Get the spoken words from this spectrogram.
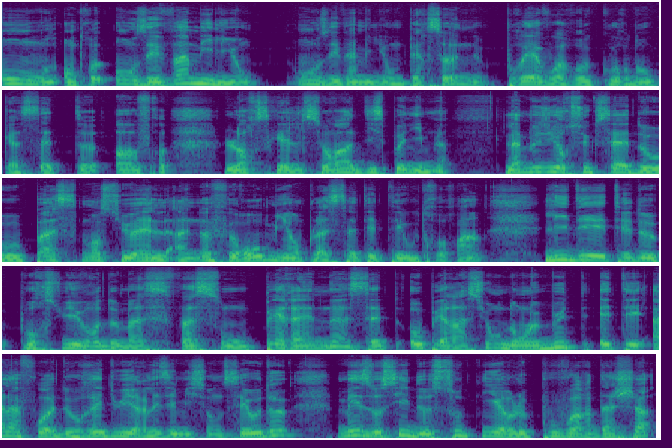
11, entre 11 et 20 millions, 11 et 20 millions de personnes pourraient avoir recours donc à cette offre lorsqu'elle sera disponible. La mesure succède au pass mensuel à 9 euros mis en place cet été outre-Rhin. L'idée était de poursuivre de façon pérenne cette opération dont le but était à la fois de réduire les émissions de CO2 mais aussi de soutenir le pouvoir d'achat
